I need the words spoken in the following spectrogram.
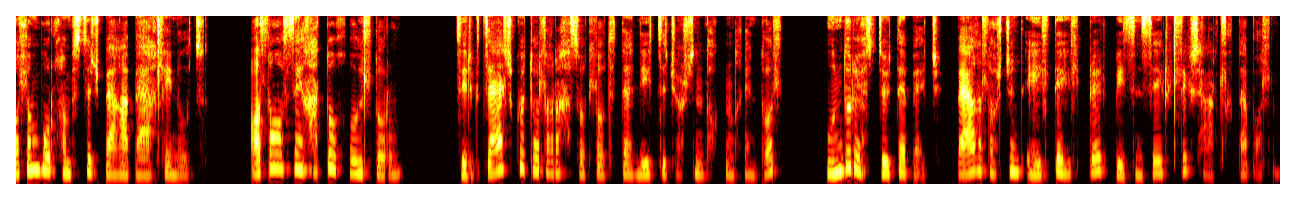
улам бүр хомсдож байгаа байгалийн нөөц, олон улсын хатуу хууль дурам, зэрэг зайлшгүй тулгарх асуудлуудтай нийцэж оршин тогтнохын тулд өндөр ёс зүйтэй байж байгаль орчинд ээлтэй хэлбэрээр бизнесээ эрхлэх шаардлагатай болно.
